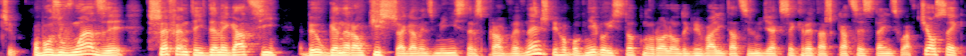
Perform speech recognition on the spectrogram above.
czy obozu władzy, szefem tej delegacji był generał Kiszczak, a więc minister spraw wewnętrznych. Obok niego istotną rolę odgrywali tacy ludzie jak sekretarz KC Stanisław Ciosek,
